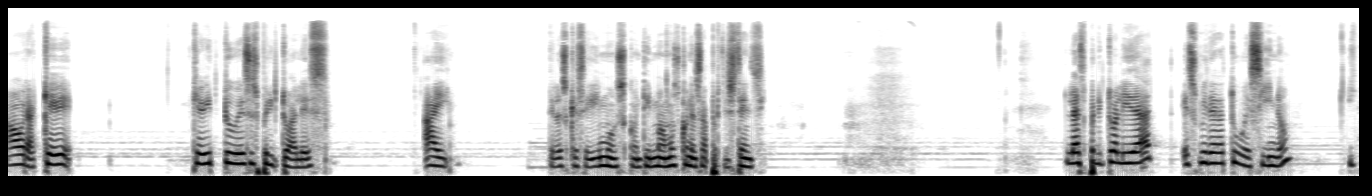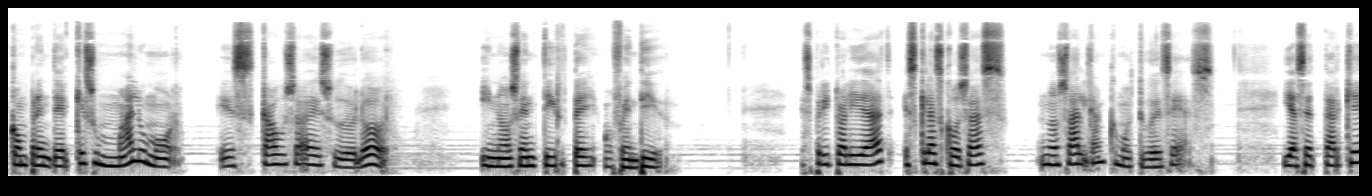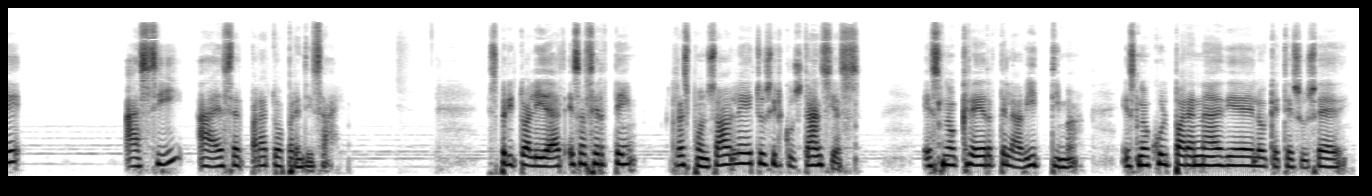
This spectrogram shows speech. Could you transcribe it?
Ahora, ¿qué ¿Qué virtudes espirituales hay de los que seguimos, continuamos con esa persistencia? La espiritualidad es mirar a tu vecino y comprender que su mal humor es causa de su dolor y no sentirte ofendido. Espiritualidad es que las cosas no salgan como tú deseas y aceptar que así ha de ser para tu aprendizaje. Espiritualidad es hacerte responsable de tus circunstancias, es no creerte la víctima, es no culpar a nadie de lo que te sucede.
